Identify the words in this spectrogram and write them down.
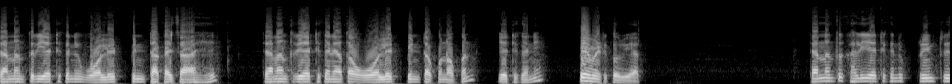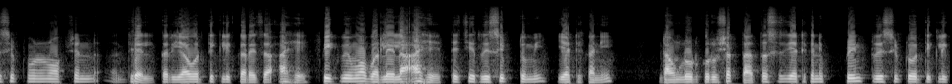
त्यानंतर या ठिकाणी वॉलेट पिन टाकायचा आहे. त्यानंतर या ठिकाणी आता वॉलेट पिन टाकून आपण या ठिकाणी पेमेंट करूयात. त्यानंतर खाली या ठिकाणी प्रिंट रिसिप्ट म्हणून ऑप्शन दिसेल. तर यावरती क्लिक करायचं आहे. पीक विमा भरलेला आहे. त्याची रिसिप्ट तुम्ही या ठिकाणी डाउनलोड करू शकता. तसेच या ठिकाणी प्रिंट रिसिप्टवरती क्लिक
